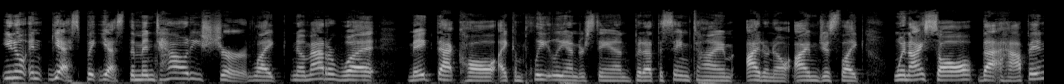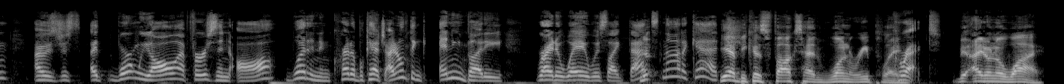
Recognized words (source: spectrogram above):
you know, and yes, but yes, the mentality sure, like no matter what, make that call. I completely understand, but at the same time, I don't know. I'm just like when I saw that happen, I was just I, weren't we all at first in awe? What an incredible catch. I don't think anybody right away was like that's not a catch. yeah, because Fox had one replay. correct. I don't know why.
